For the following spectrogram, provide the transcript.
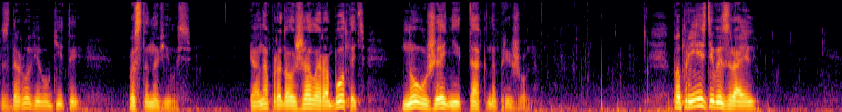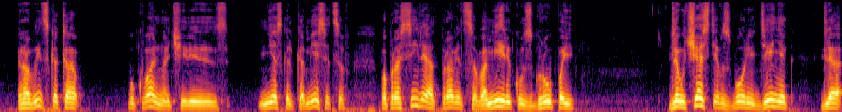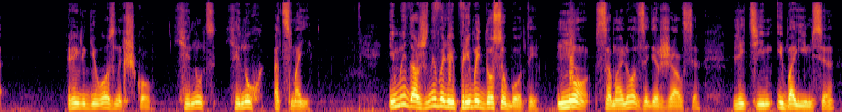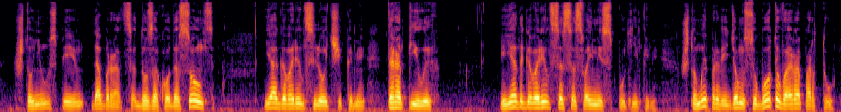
здоровье у Гиты восстановилось и она продолжала работать, но уже не так напряженно. По приезде в Израиль Равыцкака буквально через несколько месяцев попросили отправиться в Америку с группой для участия в сборе денег для религиозных школ. Хинуц, хинух от СМАИ. И мы должны были прибыть до субботы – но самолет задержался, летим и боимся, что не успеем добраться до захода солнца. Я говорил с летчиками, торопил их, и я договорился со своими спутниками, что мы проведем субботу в аэропорту.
